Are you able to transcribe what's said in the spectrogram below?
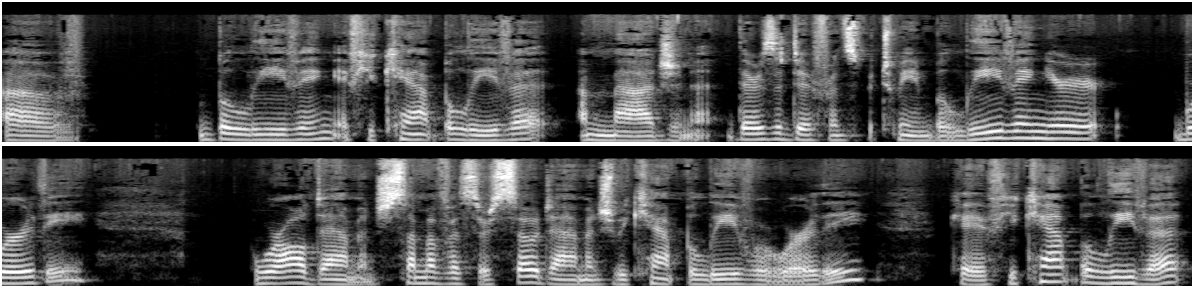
of believing. If you can't believe it, imagine it. There's a difference between believing you're worthy. We're all damaged. Some of us are so damaged we can't believe we're worthy. Okay, if you can't believe it,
